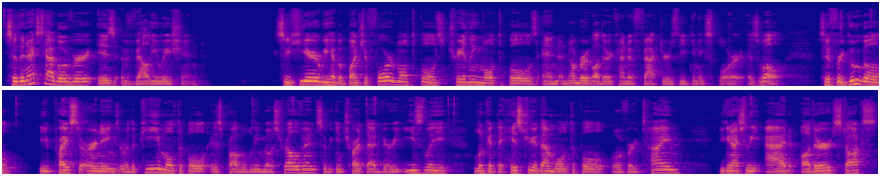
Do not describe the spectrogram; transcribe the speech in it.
So the next tab over is valuation. So here we have a bunch of forward multiples, trailing multiples, and a number of other kind of factors that you can explore as well. So for Google, the price to earnings or the PE multiple is probably most relevant. So we can chart that very easily look at the history of that multiple over time. You can actually add other stocks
